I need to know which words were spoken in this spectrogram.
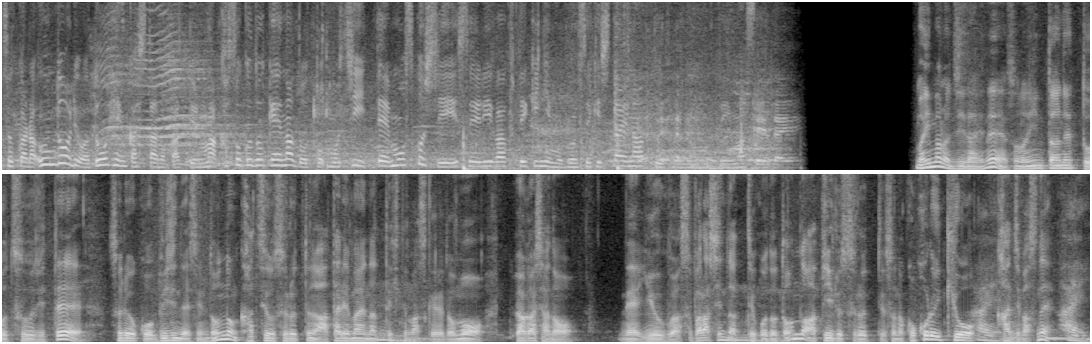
それから運動量はどう変化したのかっていうのは加速度計などを用いてもう少し生理学的にも分析したいなっていうふうに思っています。まあ、今の時代ねそのインターネットを通じてそれをこうビジネスにどんどん活用するっていうのは当たり前になってきてますけれども、我が社のね、遊具は素晴らしいんだっていうことをどんどんアピールするっていうその心意気を感じますね。はい、はい、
